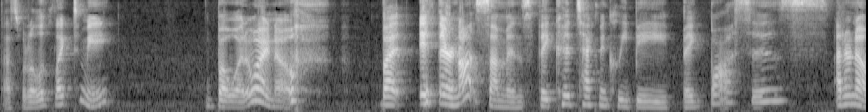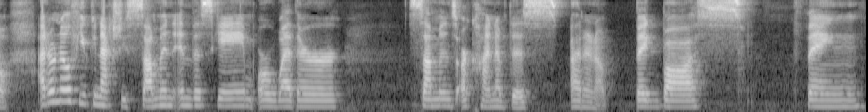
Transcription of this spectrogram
that's what it looked like to me. But what do I know? but if they're not summons, they could technically be big bosses. I don't know. I don't know if you can actually summon in this game or whether summons are kind of this, I don't know, big boss thing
